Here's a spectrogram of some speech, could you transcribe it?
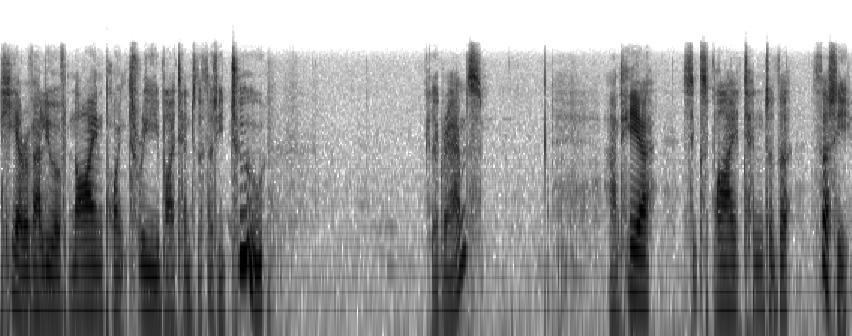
here a value of 9.3 by 10 to the 32 kilograms, and here 6 by 10 to the 30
